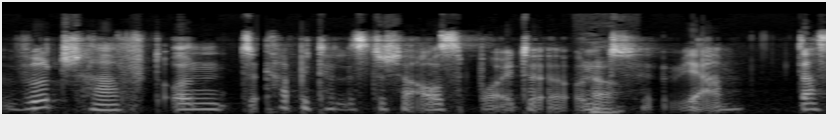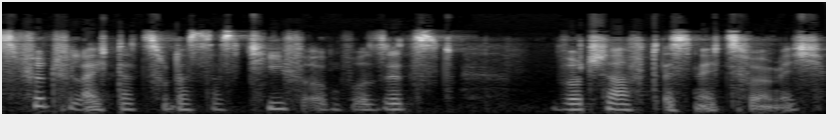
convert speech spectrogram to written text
Wirtschaft und kapitalistischer Ausbeute. Und ja. ja, das führt vielleicht dazu, dass das tief irgendwo sitzt. Wirtschaft ist nichts für mich.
